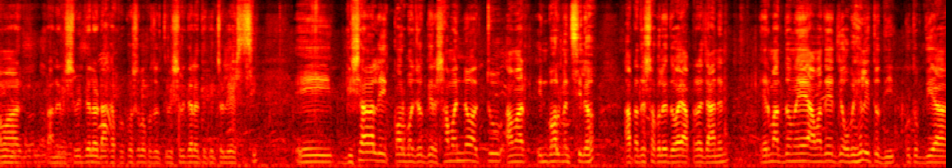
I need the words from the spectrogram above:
আমার প্রাণের বিশ্ববিদ্যালয়, ঢাকা প্রকৌশল ও প্রযুক্তি বিশ্ববিদ্যালয় থেকে চলে এসেছি। এই বিশাল এই কর্মযজ্ঞের সামান্য একটু আমার ইনভলভমেন্ট ছিল। আপনাদের সকলের দোয়ায় আপনারা জানেন। এর মাধ্যমে আমাদের যে অবহেলিত দ্বীপ, কুতুবদিয়ার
